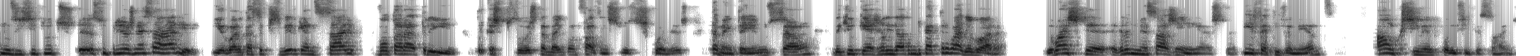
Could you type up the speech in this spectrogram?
nos institutos superiores nessa área. E agora está-se a perceber que é necessário voltar a atrair, porque as pessoas também, quando fazem as suas escolhas, também têm a noção daquilo que é a realidade do mercado de trabalho. Agora, eu acho que a grande mensagem é esta. Efetivamente, há um crescimento de qualificações,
